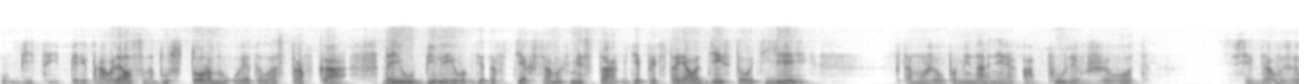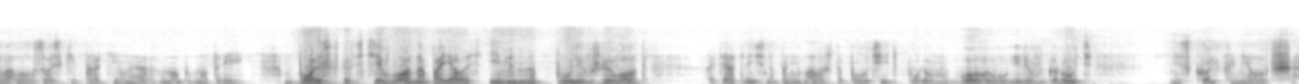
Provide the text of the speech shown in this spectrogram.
убитый переправлялся на ту сторону у этого островка, да и убили его где-то в тех самых местах, где предстояло действовать ей. К тому же упоминание о пуле в живот всегда вызывало у Зоськи противный озноб внутри. Больше всего она боялась именно пули в живот, хотя отлично понимала, что получить пулю в голову или в грудь нисколько не лучше.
